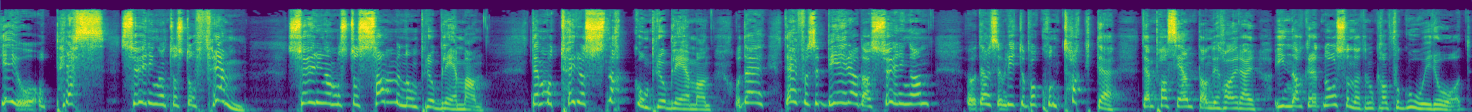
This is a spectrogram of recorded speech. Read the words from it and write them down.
de er jo å presse søringene til å stå frem. Søringene må stå sammen om problemene. De må tørre å snakke om problemene. Og der, Derfor så ber jeg da søringene og dem som lytter på, kontakte de pasientene vi har her innen akkurat nå, sånn at de kan få gode råd.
